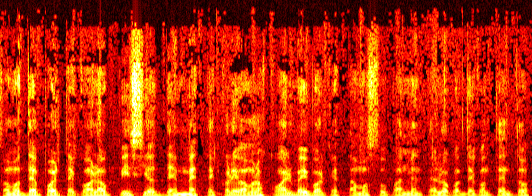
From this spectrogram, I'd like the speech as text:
Somos deporte con el auspicio de Mestre. Y vámonos con el béisbol, que estamos sumamente locos de contento.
